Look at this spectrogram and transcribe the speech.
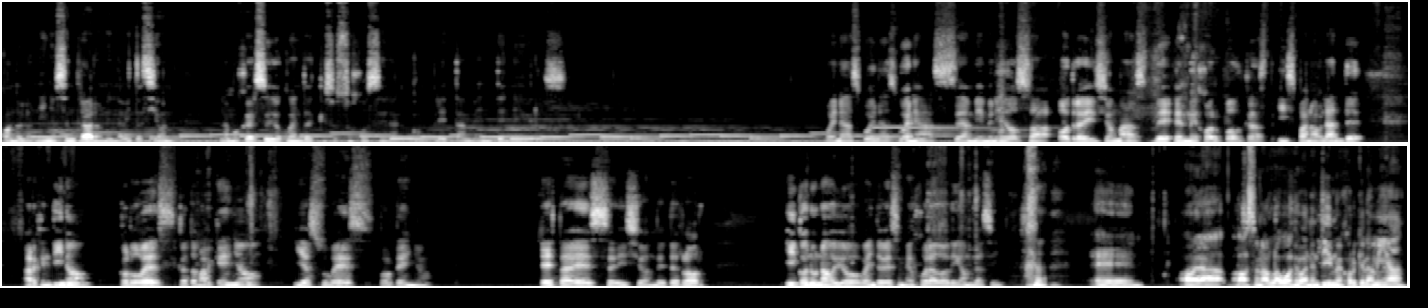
Cuando los niños entraron en la habitación, la mujer se dio cuenta que sus ojos eran completamente negros. Buenas, buenas, buenas. Sean bienvenidos a otra edición más de el mejor podcast hispanohablante, argentino, cordobés, catamarqueño y a su vez porteño. Esta es edición de terror y con un audio 20 veces mejorado, digámoslo así. Eh, ahora va a sonar la voz de Valentín mejor que la mía,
